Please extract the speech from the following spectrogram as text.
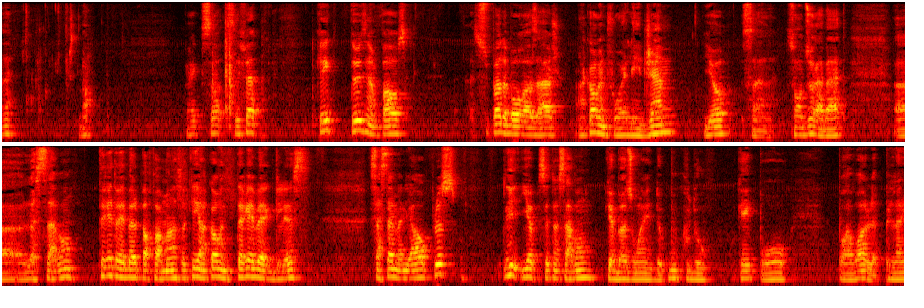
Hein? Bon. Fait ça, c'est fait. OK? Deuxième passe. Super de beau rasage. Encore une fois, les gems, y a, sont durs à battre. Euh, le savon, très très belle performance. OK? Encore une très belle glisse. Ça s'améliore. Plus, c'est un savon qui a besoin de beaucoup d'eau. OK? Pour, pour avoir le plein.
